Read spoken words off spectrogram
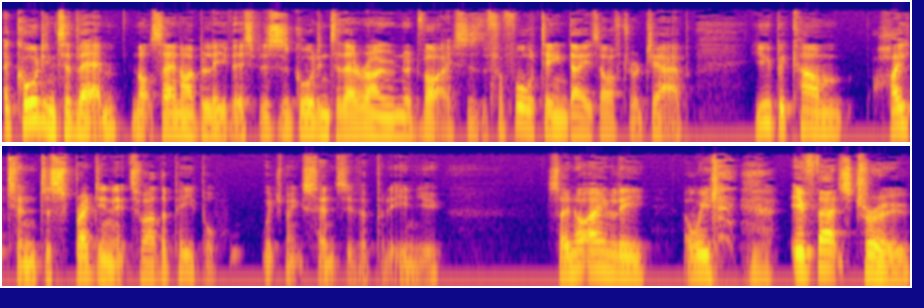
according to them, not saying I believe this, but this is according to their own advice, is that for 14 days after a jab, you become heightened to spreading it to other people, which makes sense if they put it in you. So not only are we, if that's true,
